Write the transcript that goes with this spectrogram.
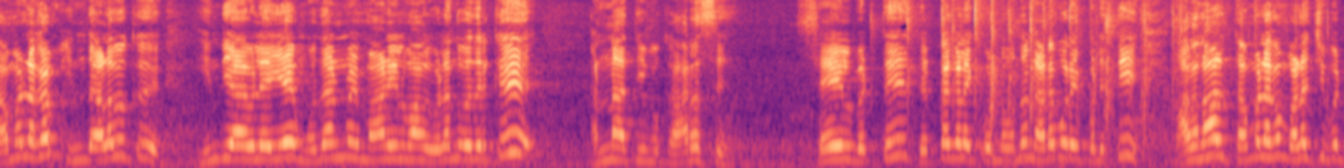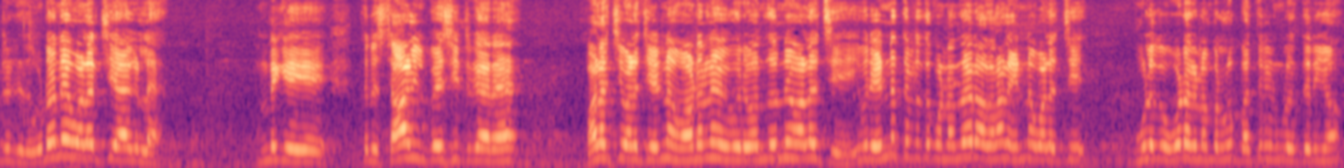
தமிழகம் இந்த அளவுக்கு இந்தியாவிலேயே முதன்மை மாநிலமாக விளங்குவதற்கு அதிமுக அரசு செயல்பட்டு திட்டங்களை கொண்டு வந்து நடைமுறைப்படுத்தி அதனால் தமிழகம் வளர்ச்சி பெற்றிருக்குது. உடனே வளர்ச்சி ஆகலை. இன்றைக்கி திரு ஸ்டாலின் பேசிகிட்டு இருக்காரு. வளர்ச்சி வளர்ச்சி. என்ன உடனே இவர் வந்தோடனே வளர்ச்சி. இவர் என்ன திட்டத்தை கொண்டு வந்தார்? அதனால் என்ன வளர்ச்சி? உங்களுக்கு ஊடக நம்பர்களுக்கு பத்திரிகை உங்களுக்கு தெரியும்.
